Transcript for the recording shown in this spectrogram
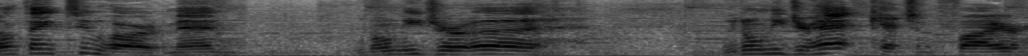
Don't think too hard, man. We don't need your, uh... We don't need your hat catching fire.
